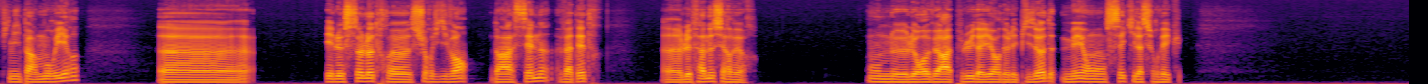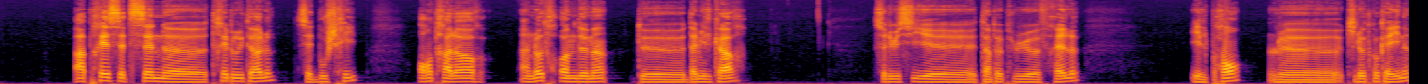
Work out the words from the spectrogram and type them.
finit par mourir, et le seul autre survivant dans la scène va être le fameux serveur. On ne le reverra plus d'ailleurs de l'épisode, mais on sait qu'il a survécu. Après cette scène euh, très brutale, cette boucherie, entre alors un autre homme de main de d'Amilcar. Celui-ci est un peu plus euh, frêle. Il prend le kilo de cocaïne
